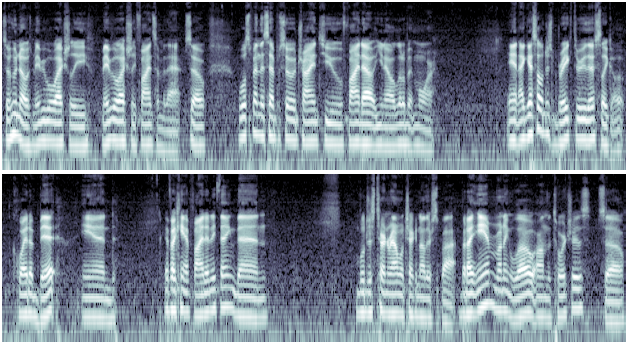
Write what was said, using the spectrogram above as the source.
So who knows? Maybe we'll actually maybe we'll actually find some of that. So we'll spend this episode trying to find out, you know, a little bit more. And I guess I'll just break through this like uh, quite a bit and if I can't find anything, then we'll just turn around, we'll check another spot. But I am running low on the torches, so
